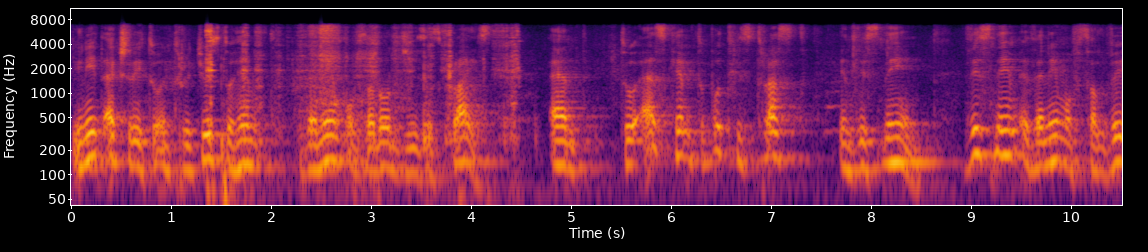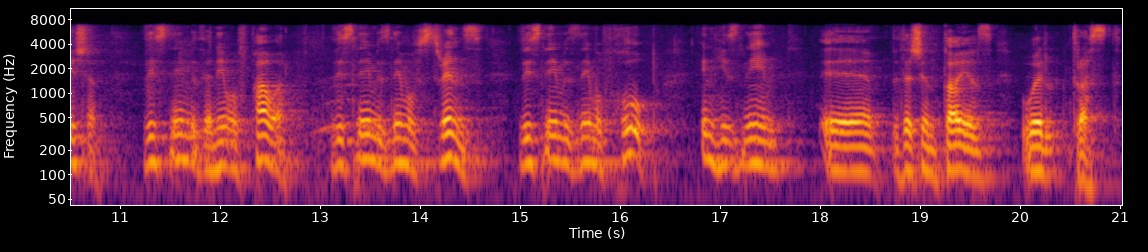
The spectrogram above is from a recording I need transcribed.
You need actually to introduce to him the name of the Lord Jesus Christ and to ask him to put his trust in this name. This name is the name of salvation. This name is the name of power. This name is name of strength. This name is name of hope. In his name, uh, the Gentiles will trust.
